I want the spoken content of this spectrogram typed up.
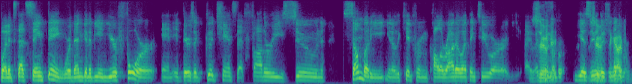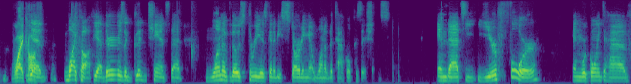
But it's that same thing. We're then going to be in year four, and it, there's a good chance that Fatheree, Zuhn, somebody, you know, the kid from Colorado, I think, too, or I, I Zuhn. can't remember. Yeah, Zuhn. Zoom's there's the guy another, from Wyckoff. yeah, Wyckoff. Yeah, there is a good chance that one of those three is going to be starting at one of the tackle positions. And that's year four. And we're going to have,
